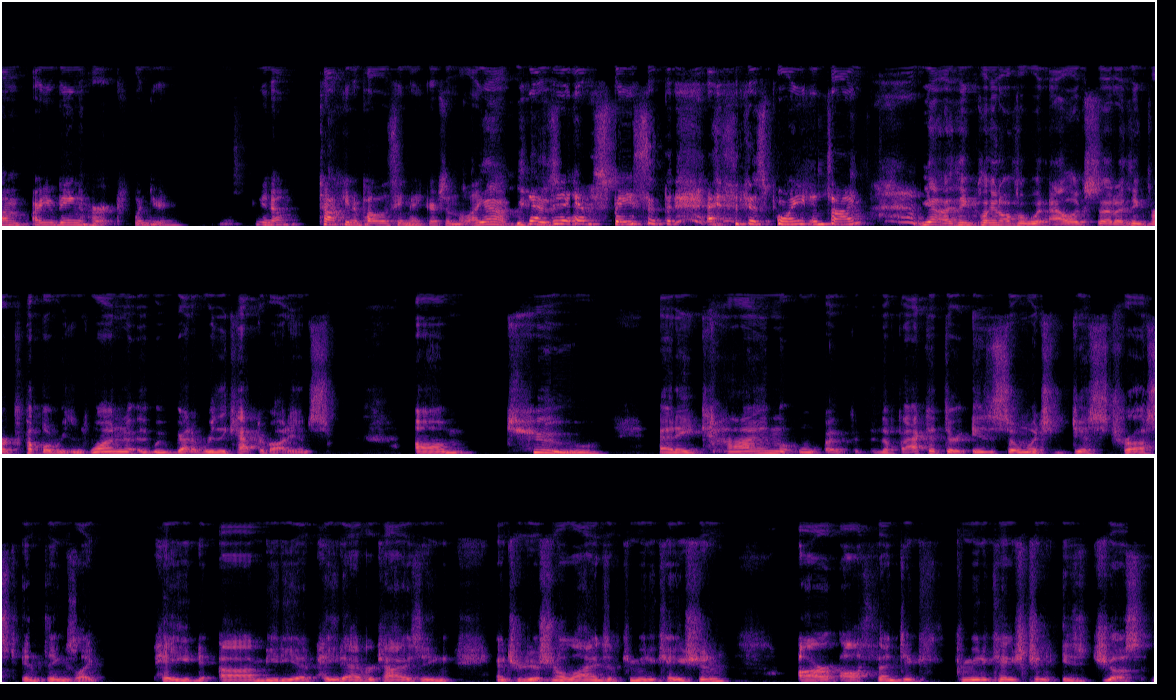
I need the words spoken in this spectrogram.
Um, are you being heard when you're, you know, talking to policymakers and the like? Yeah, because do they have space at, the, at this point in time? Yeah, I think playing off of what Alex said, I think for a couple of reasons. One, we've got a really captive audience. Um, two, at a time, uh, the fact that there is so much distrust in things like paid uh, media, paid advertising, and traditional lines of communication, our authentic communication is just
